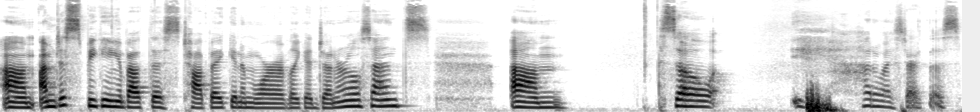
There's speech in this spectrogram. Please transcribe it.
Um, I'm just speaking about this topic in a more of like a general sense. Um, so, how do I start this?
